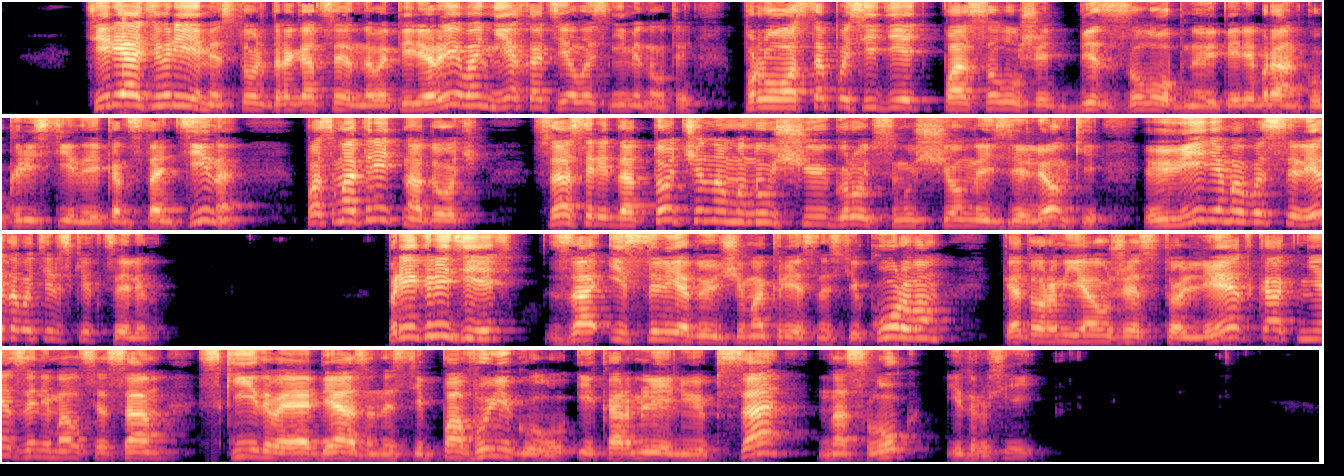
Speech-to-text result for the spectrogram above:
Терять время столь драгоценного перерыва не хотелось ни минуты. Просто посидеть, послушать беззлобную перебранку Кристины и Константина, посмотреть на дочь, сосредоточенно мнущую грудь смущенной зеленки, видимо, в исследовательских целях. Приглядеть за исследующим окрестности Куровым, которым я уже сто лет как не занимался сам, скидывая обязанности по выгулу и кормлению пса на слуг и друзей.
